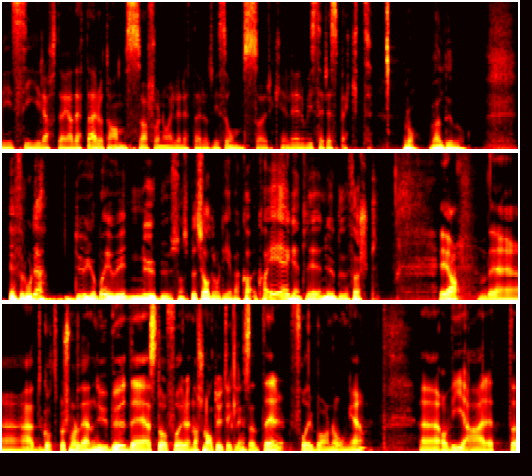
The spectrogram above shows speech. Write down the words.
Vi sier ofte ja, dette er å ta ansvar for noe, eller dette er å vise omsorg, eller å vise respekt. Bra. Veldig bra. Eh, Frode, du jobber jo i NUBU som spesialrådgiver. Hva, hva er egentlig NUBU først? Ja, det er et godt spørsmål. det. NUBU det står for Nasjonalt utviklingssenter for barn og unge. Eh, og vi er et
